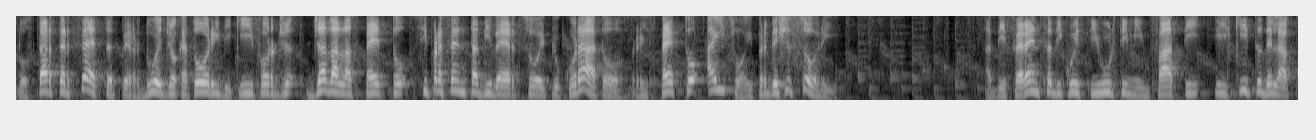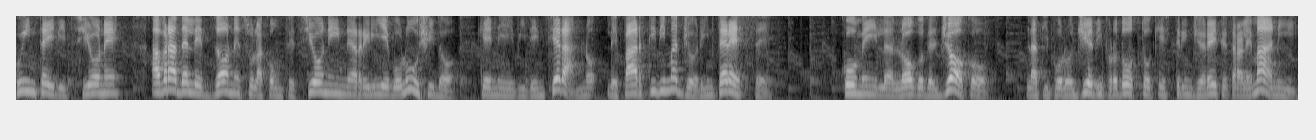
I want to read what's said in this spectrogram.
Lo starter set per due giocatori di Keyforge già dall'aspetto si presenta diverso e più curato rispetto ai suoi predecessori. A differenza di questi ultimi infatti, il kit della quinta edizione avrà delle zone sulla confezione in rilievo lucido che ne evidenzieranno le parti di maggiore interesse, come il logo del gioco, la tipologia di prodotto che stringerete tra le mani,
